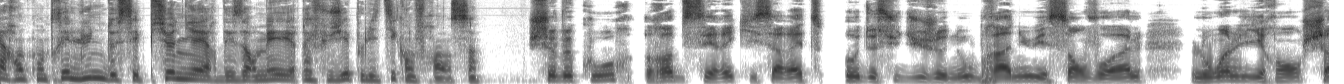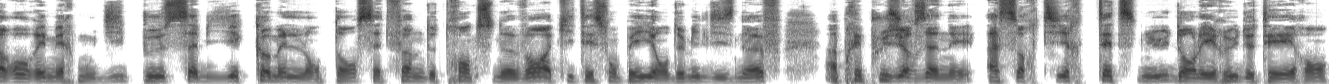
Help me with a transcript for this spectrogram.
a rencontré l'une de ces pionnières désormais réfugiées politiques en France. Cheveux courts, robe serrée qui s'arrête au-dessus du genou, bras nus et sans voile, loin de l'Iran, Charoré Mermoudi peut s'habiller comme elle l'entend. Cette femme de 39 ans a quitté son pays en 2019 après plusieurs années à sortir tête nue dans les rues de Téhéran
